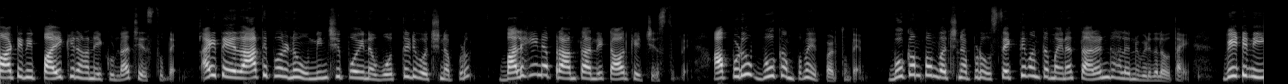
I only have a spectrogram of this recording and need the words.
వాటిని పైకి రానియకుండా చేస్తుంది. అయితే రాతి పొరను మించిపోయిన ఒత్తిడి వచ్చినప్పుడు బలహీన ప్రాంతాన్ని టార్గెట్ చేస్తుంది. అప్పుడు భూకంపం ఏర్పడుతుంది. భూకంపం వచ్చినప్పుడు శక్తివంతమైన తరంగాలను విడుదలవుతాయి. వీటిని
